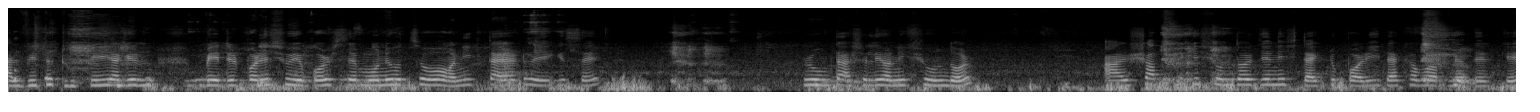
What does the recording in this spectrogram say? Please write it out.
আলভি তো ঢুকেই আগে বেডের পরে শুয়ে পড়ছে, মনে হচ্ছে ও অনেক টায়ার্ড হয়ে গেছে। রুমটা আসলে অনেক সুন্দর। আর সব থেকে সুন্দর জিনিসটা একটু পরেই দেখাবো আপনাদেরকে।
